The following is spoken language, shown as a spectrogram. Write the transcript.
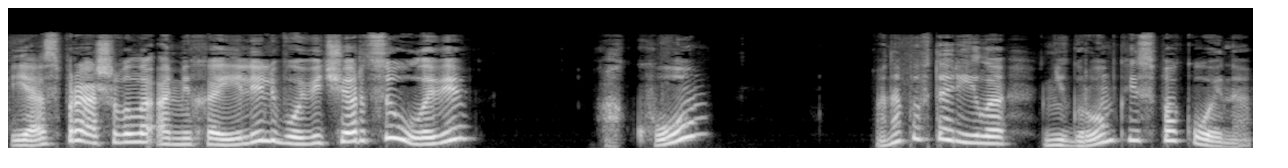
«Я спрашивала о Михаиле Львовиче Арцеулове». «О ком?» Она повторила негромко и спокойно.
